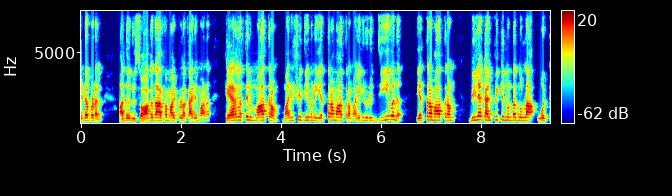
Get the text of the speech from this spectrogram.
ഇടപെടൽ അതൊരു സ്വാഗതാർഹമായിട്ടുള്ള കാര്യമാണ്. കേരളത്തിൽ മാത്രം മനുഷ്യജീവന് എത്രമാത്രം അല്ലെങ്കിൽ ഒരു ജീവന് എത്രമാത്രം വില കൽപ്പിക്കുന്നുണ്ടെന്നുള്ള ഒറ്റ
